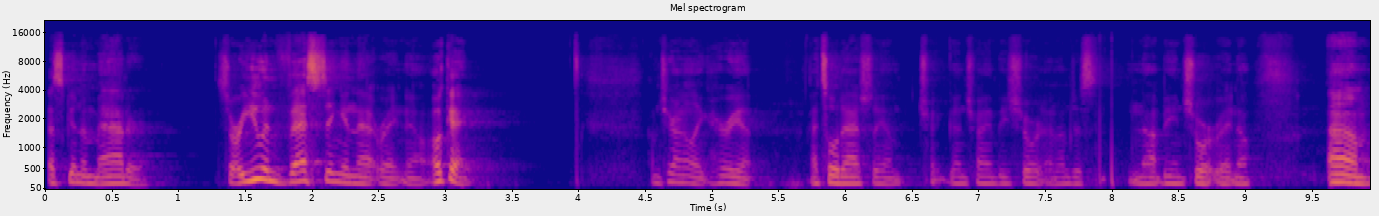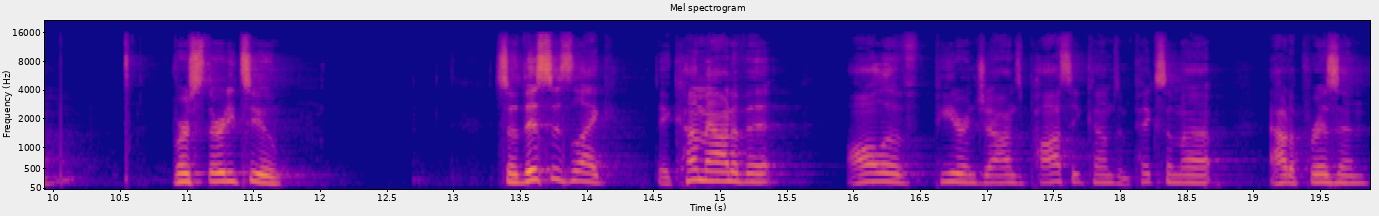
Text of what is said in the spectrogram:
that's going to matter. So, are you investing in that right now? Okay. I'm trying to like hurry up. I told Ashley I'm tr- going to try and be short, and I'm just not being short right now. Um, verse 32. So, this is like they come out of it all of Peter and John's posse comes and picks him up out of prison.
